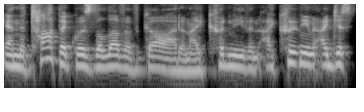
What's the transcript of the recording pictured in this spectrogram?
And the topic was the love of God, and I couldn't even I couldn't even I just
